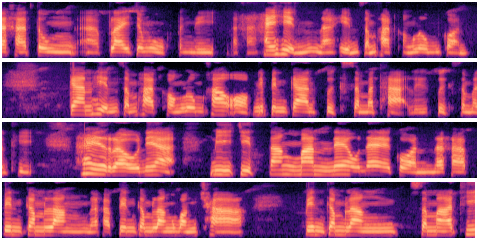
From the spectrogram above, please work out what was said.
นะคะ ตรงปลายจมูกตรงนี้นะคะ ให้เห็นนะเห็นสัมผัสของลมก่อน การเห็นสัมผัสของลมเข้าออกนี่เป็นการฝึกสมถะหรือฝึกสมาธิ ให้เราเนี่ย มีจิตตั้งมั่นแน่วแน่ก่อนนะคะ เป็นกำลังนะคะ เป็นกำลังวังชา เป็นกำลังสมาธิ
